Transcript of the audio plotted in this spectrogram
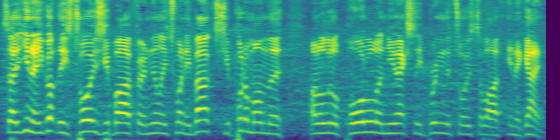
so you know you've got these toys you buy for nearly 20 bucks. You put them on the on a little portal and you actually bring the toys to life in a game.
